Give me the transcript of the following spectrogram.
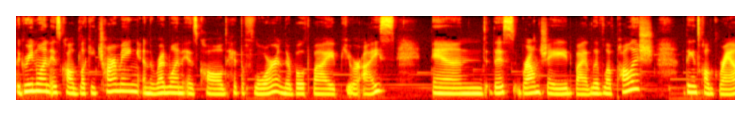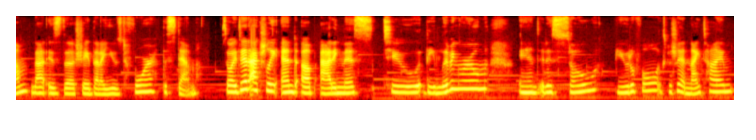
The green one is called Lucky Charming and the red one is called Hit the Floor and they're both by Pure Ice. And this brown shade by Live Love Polish, I think it's called Graham. That is the shade that I used for the stem. So I did actually end up adding this to the living room and it is so beautiful, especially at nighttime.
